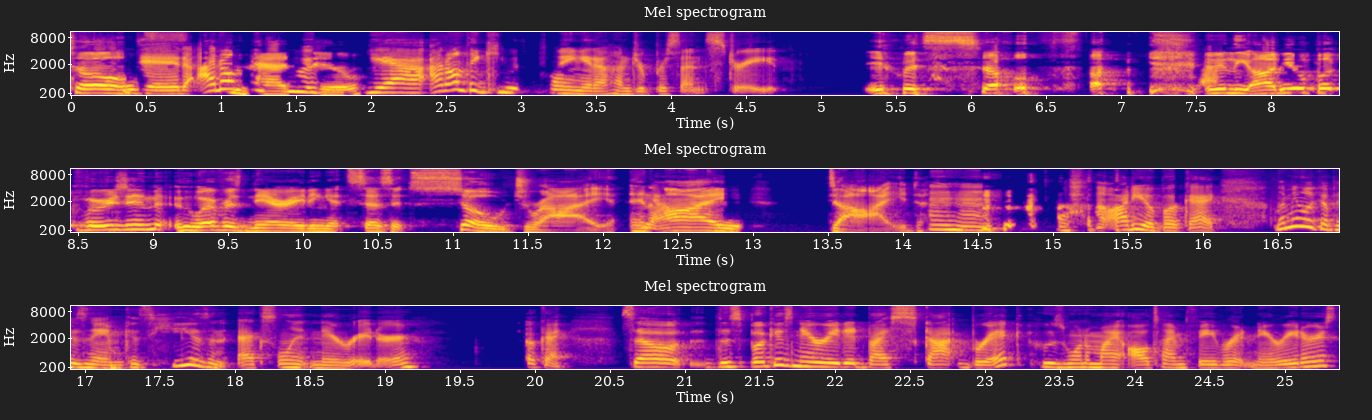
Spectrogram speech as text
so. Did I don't think he was, to. Yeah, I don't think he was playing it hundred percent straight. It was so funny. And in the audiobook version, whoever's narrating it says it's so dry. And Yeah. I died. hmm the audiobook guy. Let me look up his name because he is an excellent narrator. Okay. So this book is narrated by Scott Brick, who's one of my all-time favorite narrators.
